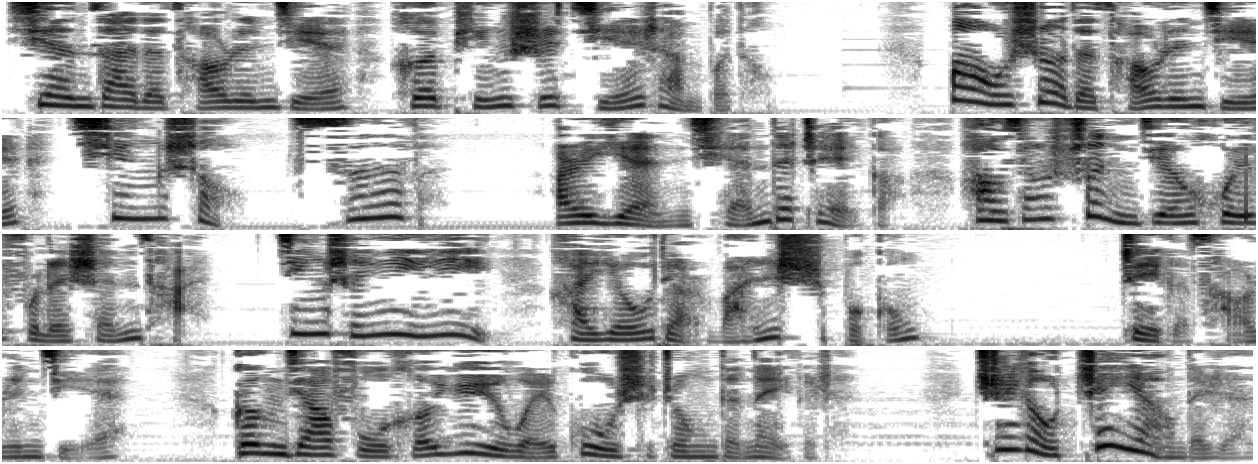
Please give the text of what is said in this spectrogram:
现在的曹仁杰和平时截然不同。报社的曹仁杰清瘦斯文。而眼前的这个好像瞬间恢复了神采，精神奕奕，还有点玩世不恭。这个曹仁杰更加符合玉伟故事中的那个人，只有这样的人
